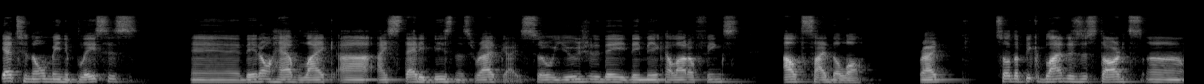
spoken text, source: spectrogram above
get to know many places and they don't have like a, a, steady business right guys? So usually they, they make a lot of things outside the law right? So the Peaky Blinders starts uh,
